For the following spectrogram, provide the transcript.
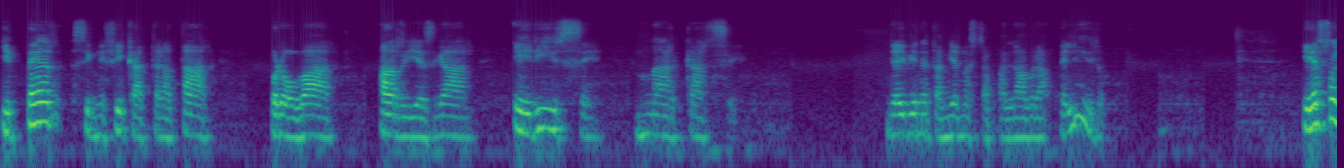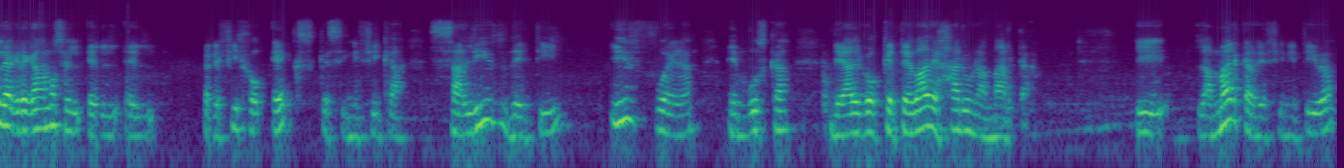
Y per significa tratar, probar, arriesgar, herirse, marcarse. De ahí viene también nuestra palabra peligro. Y eso le agregamos el, el, prefijo ex, que significa salir de ti, ir fuera en busca de algo que te va a dejar una marca. Y la marca definitiva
